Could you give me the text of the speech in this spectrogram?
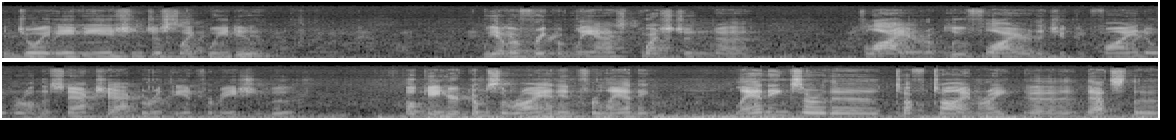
enjoy aviation just like we do. We have a frequently asked question uh, flyer, a blue flyer that you can find over on the snack shack or at the information booth. Okay, here comes the Ryan in for landing. Landings are the tough time, right? Uh, that's the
